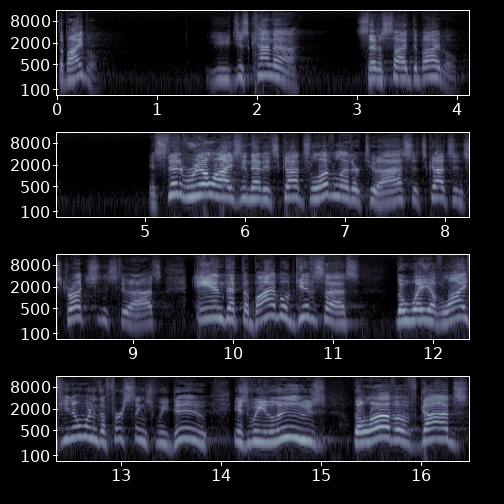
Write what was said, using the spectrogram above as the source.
the Bible. You just kind of set aside the Bible. Instead of realizing that it's God's love letter to us, it's God's instructions to us, and that the Bible gives us the way of life, you know, one of the first things we do is we lose the love of God's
